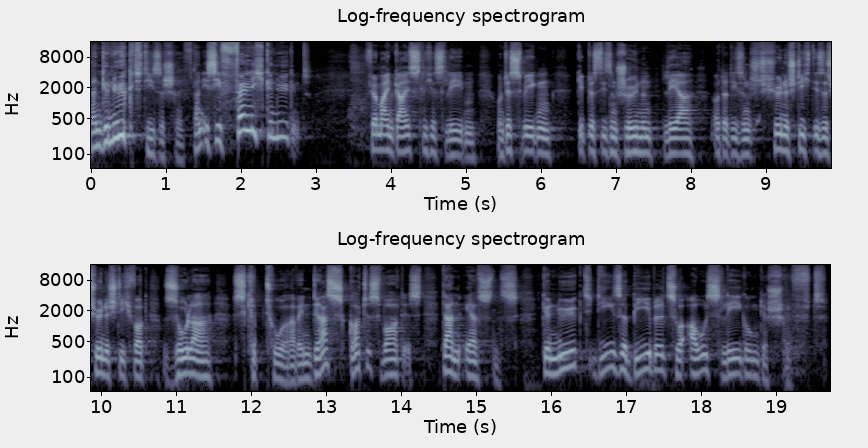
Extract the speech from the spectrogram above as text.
dann genügt diese Schrift, dann ist sie völlig genügend für mein geistliches Leben. Und deswegen gibt es diesen schönen Lehr oder diesen schöne Stich, dieses schöne Stichwort sola scriptura. Wenn das Gottes Wort ist, dann erstens genügt diese Bibel zur Auslegung der Schrift.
